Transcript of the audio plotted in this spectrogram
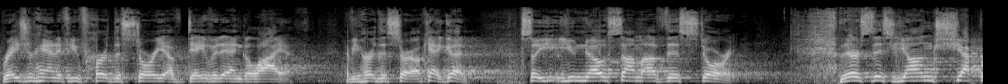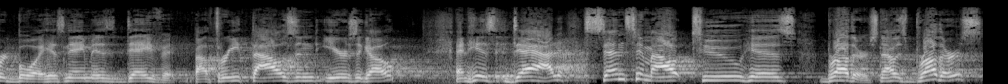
Raise your hand if you've heard the story of David and Goliath. Have you heard this story? Okay, good. So you, you know some of this story. There's this young shepherd boy. His name is David. About 3,000 years ago. And his dad sends him out to his brothers. Now, his brothers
